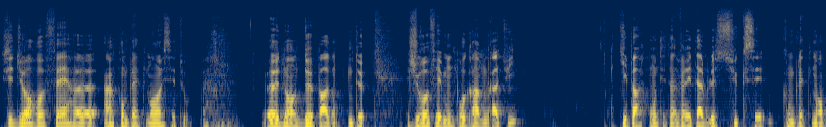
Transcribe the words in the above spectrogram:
J'ai dû en refaire euh, un complètement et c'est tout. euh, non, deux pardon, deux. Je refais mon programme gratuit qui par contre est un véritable succès complètement.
